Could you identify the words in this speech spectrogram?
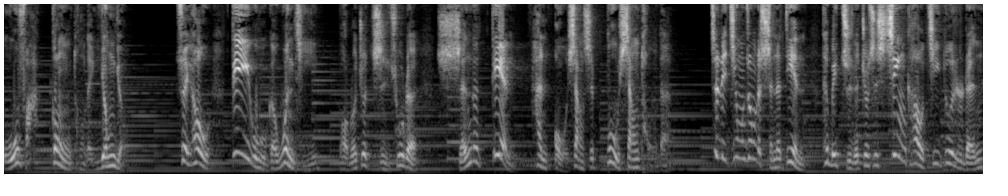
无法共同的拥有。最后第五个问题，保罗就指出了神的殿和偶像是不相同的。这里经文中的神的殿，特别指的就是信靠基督的人，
